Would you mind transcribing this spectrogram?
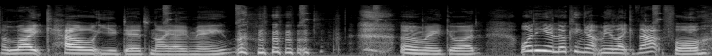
Like hell you did, Naomi. oh my god. What are you looking at me like that for?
